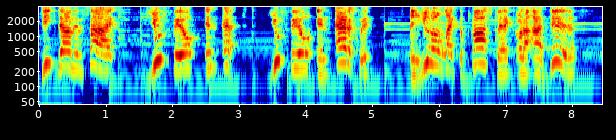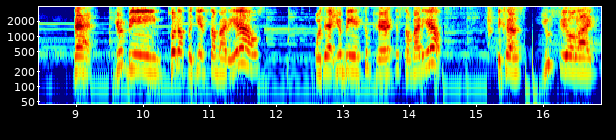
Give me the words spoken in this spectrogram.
deep down inside, you feel inept, you feel inadequate, and you don't like the prospect or the idea that you're being put up against somebody else or that you're being compared to somebody else because you feel like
